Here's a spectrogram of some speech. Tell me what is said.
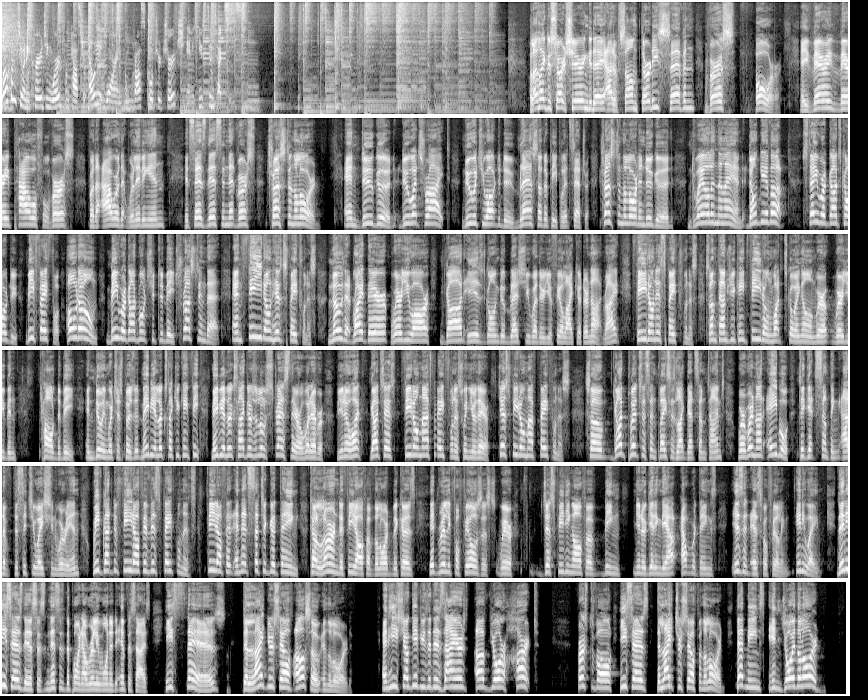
Welcome to an encouraging word from Pastor Elliot Warren from Cross Culture Church in Houston, Texas. Well, I'd like to start sharing today out of Psalm 37, verse 4. A very, very powerful verse for the hour that we're living in. It says this in that verse Trust in the Lord and do good, do what's right, do what you ought to do, bless other people, etc. Trust in the Lord and do good, dwell in the land, don't give up. Stay where God's called you. Be faithful. Hold on. Be where God wants you to be. Trust in that and feed on His faithfulness. Know that right there where you are, God is going to bless you whether you feel like it or not, right? Feed on His faithfulness. Sometimes you can't feed on what's going on where, where you've been called to be and doing what you're supposed to. Maybe it looks like you can't feed. Maybe it looks like there's a little stress there or whatever. But you know what? God says, feed on my faithfulness when you're there. Just feed on my faithfulness. So God puts us in places like that sometimes where we're not able to get something out of the situation we're in. We've got to feed off of his faithfulness. Feed off it. And that's such a good thing to learn to feed off of the Lord because it really fulfills us where just feeding off of being, you know, getting the out, outward things isn't as fulfilling. Anyway, then he says this, and this is the point I really wanted to emphasize. He says, Delight yourself also in the Lord, and he shall give you the desires of your heart. First of all, he says, Delight yourself in the Lord. That means enjoy the Lord.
